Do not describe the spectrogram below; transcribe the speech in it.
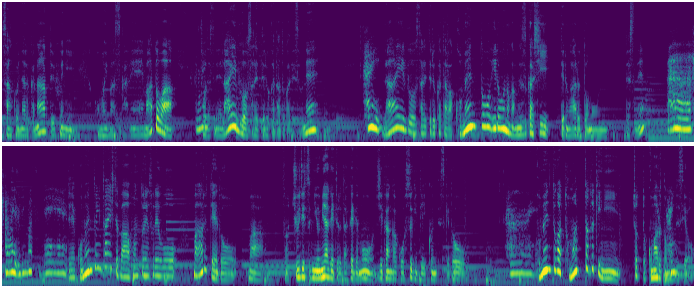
参考になるかなというふうに思いますかね。まあ、あとは、そうですね、ライブをされてる方とかですよね。はい。ライブをされてる方はコメントを拾うのが難しいっていうのがあると思うんですね。ああ、はい、ありますね。で、コメントに対しては本当にそれを、まあ、ある程度、まあ、その忠実に読み上げてるだけでも時間がこう過ぎていくんですけど、はい。コメントが止まった時にちょっと困ると思うんですよ。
